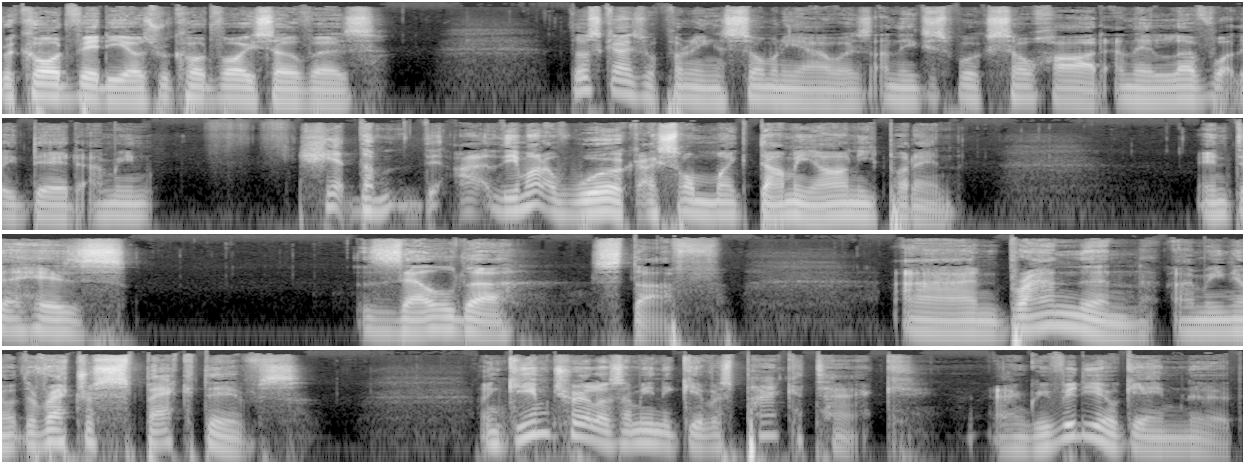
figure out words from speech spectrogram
record videos, record voiceovers. Those guys were putting in so many hours, and they just worked so hard, and they love what they did. I mean, shit, the the, uh, the amount of work I saw Mike Damiani put in into his Zelda stuff, and Brandon. I mean, you know, the retrospectives and game trailers, I mean, it gave us Pach-Attack, Angry Video Game Nerd,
